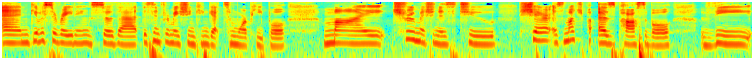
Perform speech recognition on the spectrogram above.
and give us a rating so that this information can get to more people. My true mission is to share as much as possible the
